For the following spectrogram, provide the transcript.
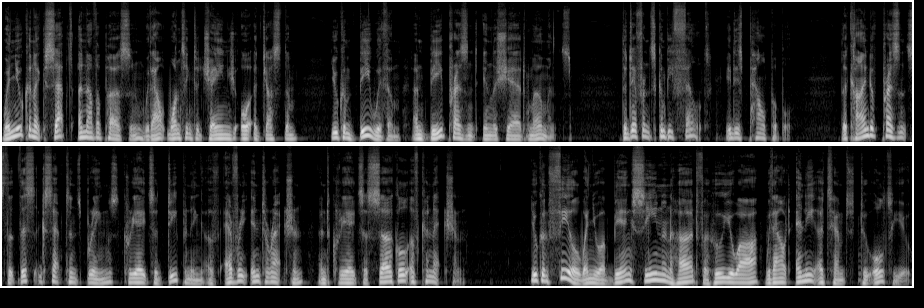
When you can accept another person without wanting to change or adjust them, you can be with them and be present in the shared moments. The difference can be felt, it is palpable. The kind of presence that this acceptance brings creates a deepening of every interaction and creates a circle of connection. You can feel when you are being seen and heard for who you are without any attempt to alter you.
